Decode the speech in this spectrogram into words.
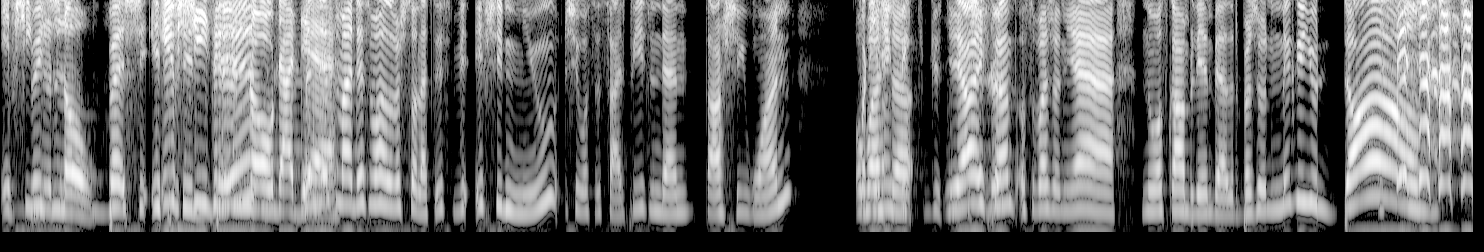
If she but didn't know. But she, if, If she, she didn't did, know that Men det- det som, er, det som hadde vært så lættis, if she knew she was a side piece, and then thought she won og Fordi bare hun så- fikk gutten Ja, til ikke slutt. sant? Og så bare sånn Yeah, nå skal han bli en bedre person. Nigga, you dumb!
